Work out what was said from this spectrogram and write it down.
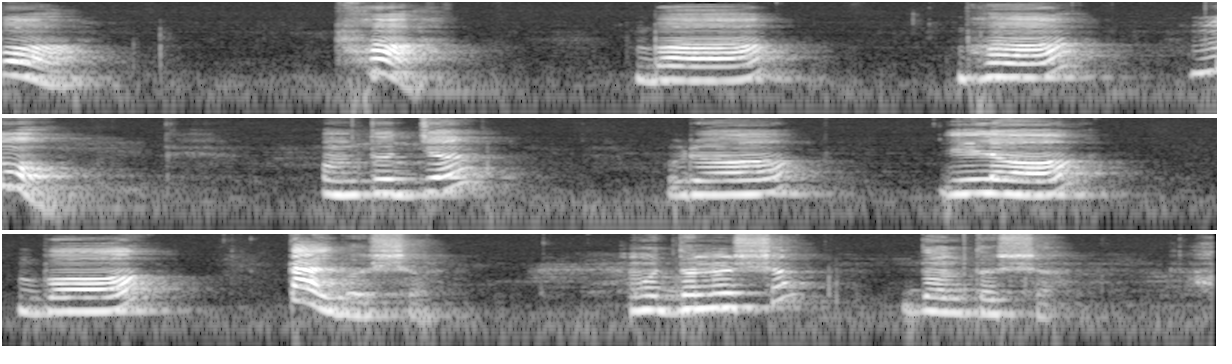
প, ফ, ব, ভ, ম। অন্তর্য, র, ল, ব তালবস্য মূর্ধন্যস্য দন্তস্য। হ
